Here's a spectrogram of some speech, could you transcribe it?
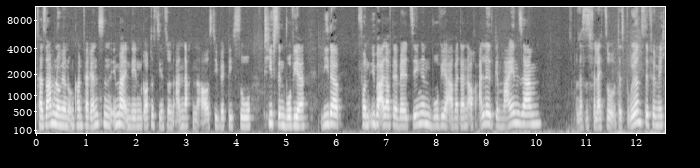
Versammlungen und Konferenzen immer in den Gottesdiensten und Andachten aus, die wirklich so tief sind, wo wir Lieder von überall auf der Welt singen, wo wir aber dann auch alle gemeinsam und das ist vielleicht so das Berührendste für mich,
